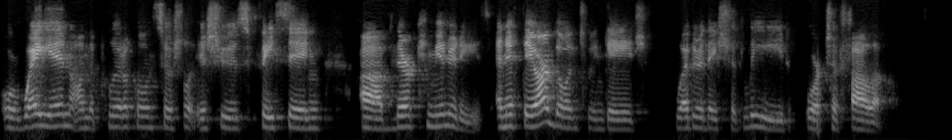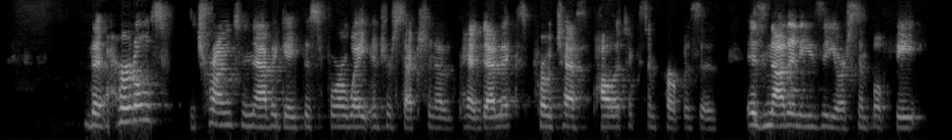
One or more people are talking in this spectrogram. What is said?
or weigh in on the political and social issues facing uh, their communities. And if they are going to engage, whether they should lead or to follow. The hurdles trying to navigate this four way intersection of pandemics, protests, politics, and purposes is not an easy or simple feat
